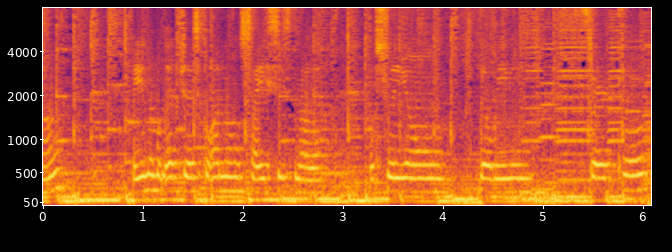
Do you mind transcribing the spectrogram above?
No? Kayo na mag-adjust kung anong sizes na gusto yung gawing circle.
